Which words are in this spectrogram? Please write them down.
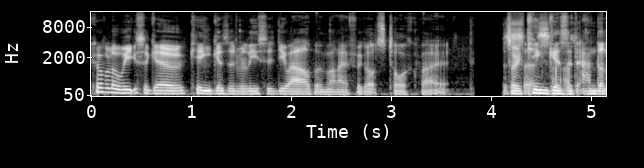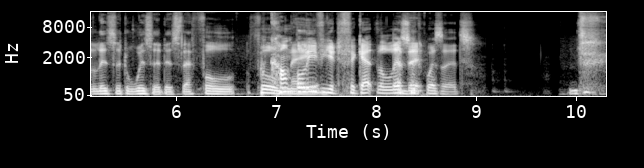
couple of weeks ago, King Gizzard released a new album, and I forgot to talk about it. It's Sorry, so King sad. Gizzard and the Lizard Wizard is their full full I Can't name. believe you'd forget the lizard they- wizard.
